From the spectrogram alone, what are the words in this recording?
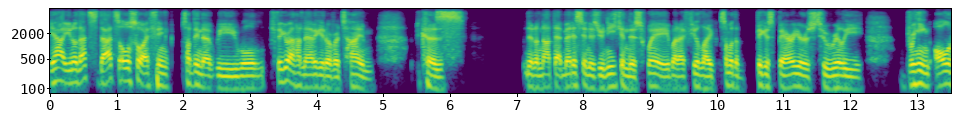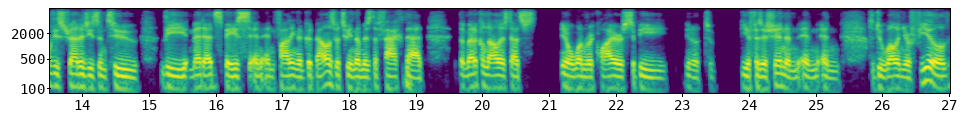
Yeah, you know that's that's also I think something that we will figure out how to navigate over time, because you know not that medicine is unique in this way, but I feel like some of the biggest barriers to really bringing all of these strategies into the med ed space and, and finding a good balance between them is the fact that the medical knowledge that's you know one requires to be you know to be a physician and and and to do well in your field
